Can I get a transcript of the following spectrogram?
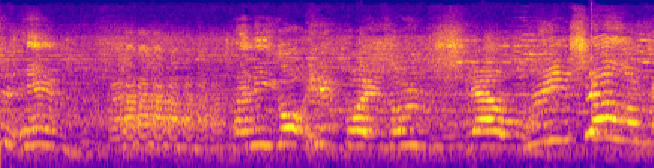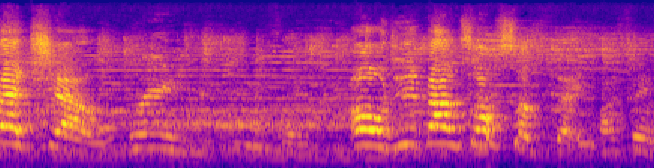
to him, and he got hit by his own shell. Green shell or red shell? Green. Oh, did it bounce off something? I think.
